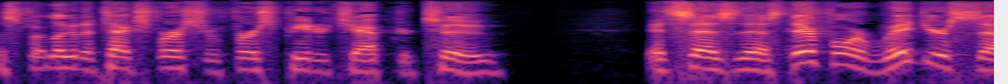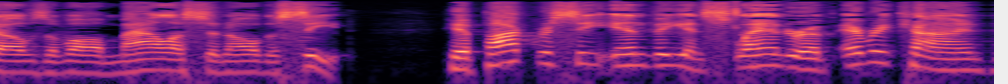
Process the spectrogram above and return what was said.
Let's look at a text first from 1 Peter chapter 2. It says this, Therefore rid yourselves of all malice and all deceit, hypocrisy, envy, and slander of every kind,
